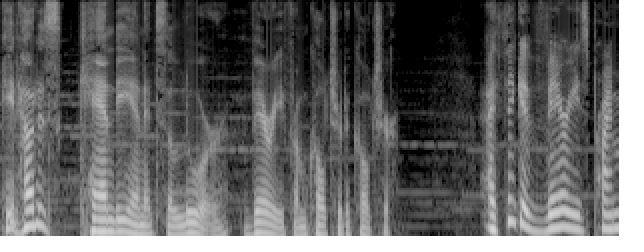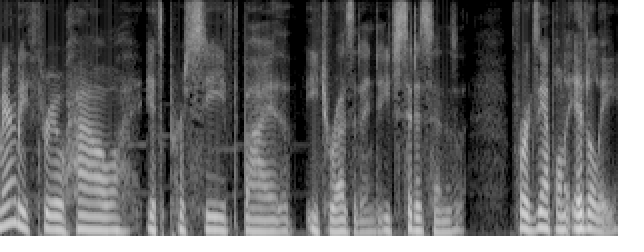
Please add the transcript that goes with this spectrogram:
Kate, how does candy and its allure vary from culture to culture? I think it varies primarily through how it's perceived by each resident, each citizen. For example, in Italy,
